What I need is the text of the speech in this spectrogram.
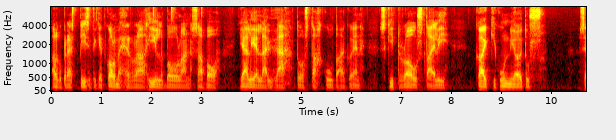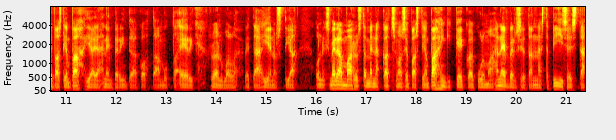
alkuperäiset biisintekijät kolme herraa, Hill, Bolan, Sabo, jäljellä yhä tuosta kulta-aikojen Skid Rowsta, eli kaikki kunnioitus Sebastian Pahia ja hänen perintöä kohtaan, mutta Erik Grönwall vetää hienosti ja onneksi meidän on mahdollista mennä katsomaan Sebastian Pahinkin keikkoa ja kuulemaan hänen versiotaan näistä biiseistä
